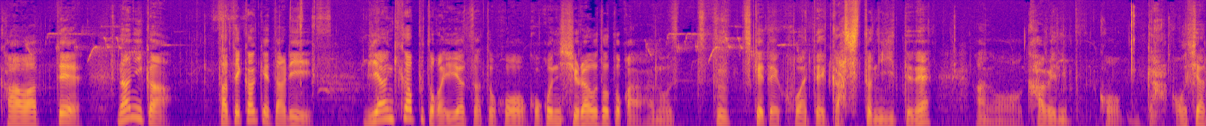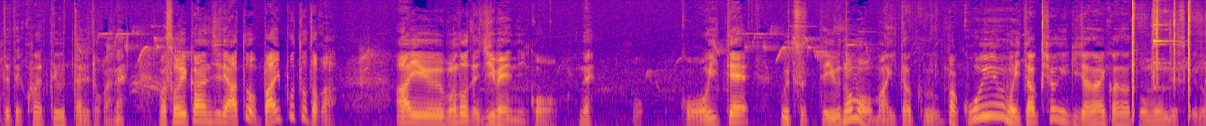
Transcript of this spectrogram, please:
変わって、何か立てかけたり、ビアンキカップとかいうやつだと、こう、ここにシュラウドとか、あの、つつけて、こうやってガシッと握ってね、あの、壁にこう、ガッ押し当てて、こうやって打ったりとかね。まあそういう感じで、あと、バイポットとか、ああいうもので地面にこう、ね、こう置いて打つっていうのも、まあ、委託、まあ、こういうのも委託射撃じゃないかなと思うんですけど、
